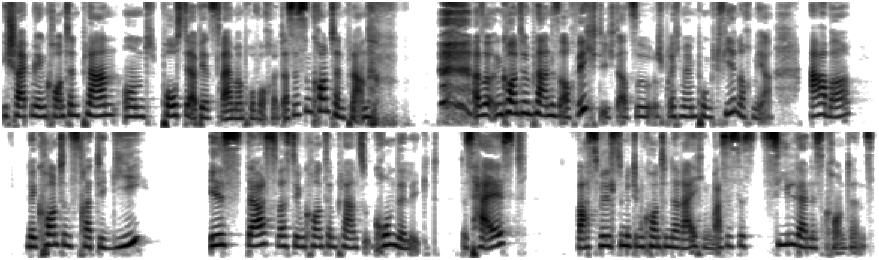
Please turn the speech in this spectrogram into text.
ich schreibe mir einen Contentplan und poste ab jetzt dreimal pro Woche. Das ist ein Contentplan. Also ein Contentplan ist auch wichtig, dazu sprechen wir in Punkt 4 noch mehr. Aber eine Content-Strategie ist das, was dem Contentplan zugrunde liegt. Das heißt, was willst du mit dem Content erreichen? Was ist das Ziel deines Contents?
